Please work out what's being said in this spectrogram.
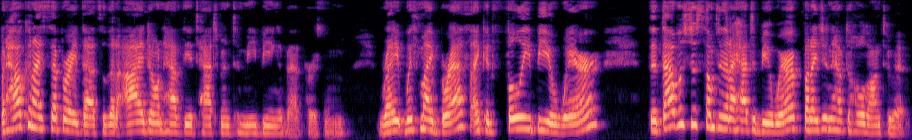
But how can I separate that so that I don't have the attachment to me being a bad person? Right? With my breath, I could fully be aware that that was just something that I had to be aware of, but I didn't have to hold on to it.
